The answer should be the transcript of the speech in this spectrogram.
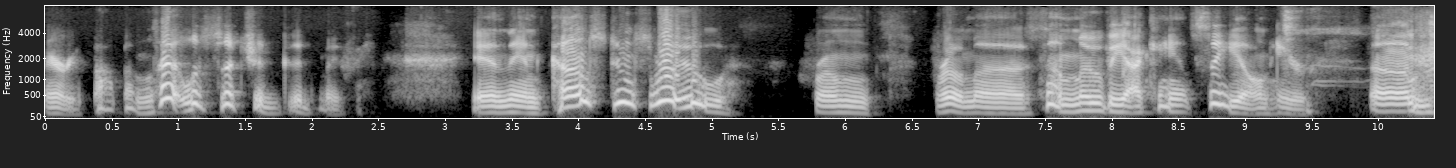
Mary Poppins. That was such a good movie. And then Constance Wu from from uh, some movie I can't see on here. Um,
